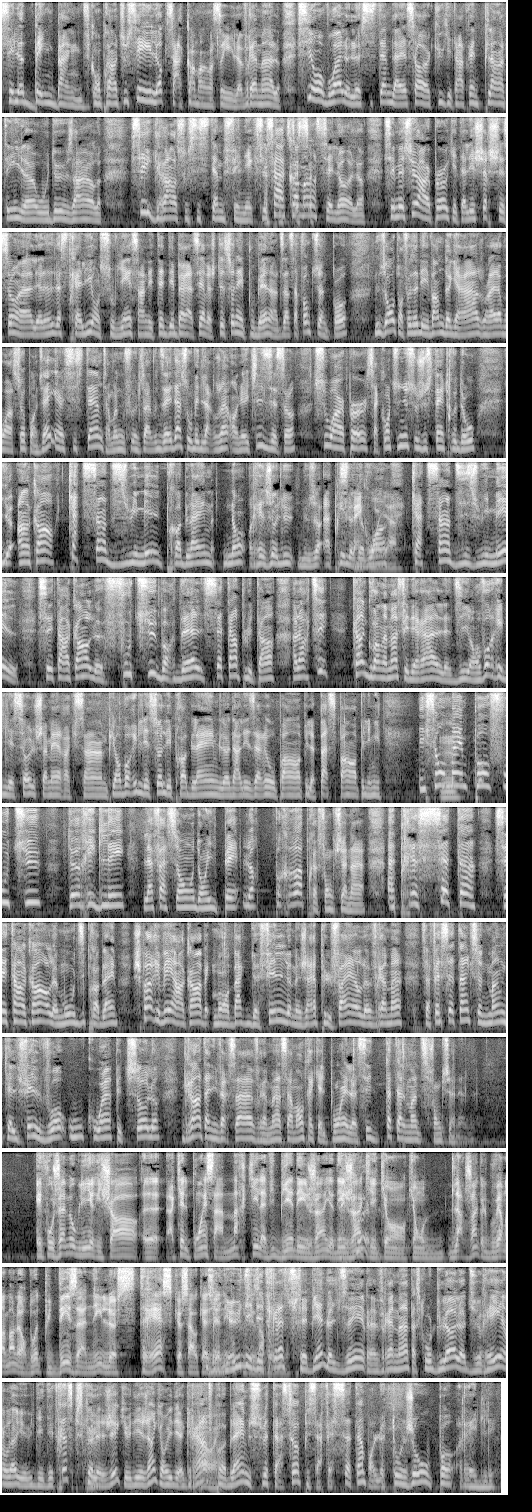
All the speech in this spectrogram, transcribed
C'est le bing bang, tu comprends-tu? C'est là que ça a commencé, là, vraiment. Là. Si on voit là, le système de la SAQ qui est en train de planter là, aux deux heures, c'est grâce au système Phoenix. Ça a ça. commencé là. là. C'est M. Harper qui est allé chercher ça. hein. L'Australie, on se souvient, s'en était débarrassé, avait jeté ça dans les poubelles en disant ça fonctionne pas. Nous autres, on faisait des ventes de garage, on allait voir ça, puis on disait, hey, il y a un système, ça va, nous, ça va nous aider à sauver de l'argent. On a utilisé ça sous Harper, ça continue sous Justin Trudeau. Il y a encore 418 000 problèmes non résolus, nous a appris le devoir. incroyable. 418 000. C'est encore le foutu bordel sept ans plus tard. Alors, tu sais, quand le gouvernement fédéral dit on va régler ça, le chemin Roxham, puis on va régler ça, les problèmes là, dans les aéroports, puis le passeport, puis les... Ils sont même pas foutus de régler la façon dont ils paient leurs propres fonctionnaires. Après sept ans, c'est encore le maudit problème. Je suis pas arrivé encore avec mon bac de fil, là, mais j'aurais pu le faire, là, vraiment. Ça fait sept ans qu'ils se demandent quel fil va, où, quoi, puis tout ça. Là. Grand anniversaire, vraiment. Ça montre à quel point c'est totalement dysfonctionnel. Et il faut jamais oublier, Richard, euh, à quel point ça a marqué la vie de bien des gens. Il y a des gens qui, qui ont, qui ont de l'argent que le gouvernement leur doit depuis des années, le stress que ça a Ben, occasionné. il y a eu des détresses, tu fais bien de le dire, euh, vraiment, parce qu'au-delà là, du rire, là, il y a eu des détresses psychologiques, il y a eu des gens qui ont eu des graves Ah ouais. problèmes suite à ça, puis ça fait sept ans, puis on l'a toujours pas réglé.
